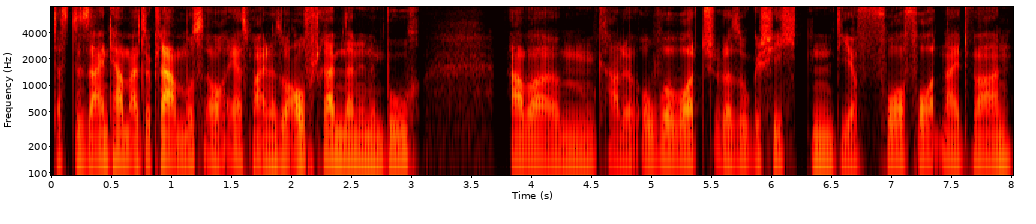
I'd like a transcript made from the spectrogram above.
das designt haben. Also klar, muss auch erstmal einer so aufschreiben dann in einem Buch. Aber ähm, gerade Overwatch oder so Geschichten, die ja vor Fortnite waren,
